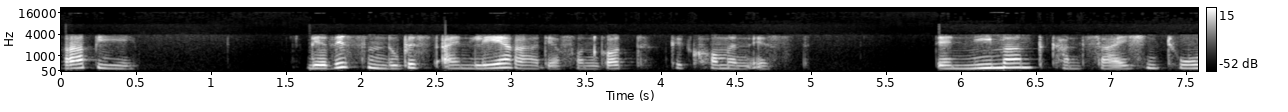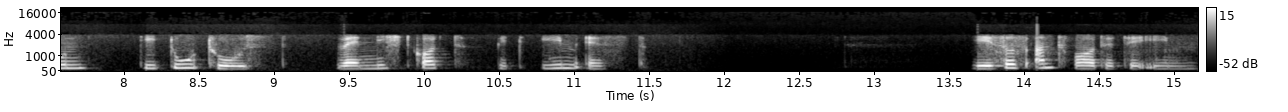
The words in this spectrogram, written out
Rabbi, wir wissen, du bist ein Lehrer, der von Gott gekommen ist, denn niemand kann Zeichen tun, die du tust, wenn nicht Gott mit ihm ist. Jesus antwortete ihm,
